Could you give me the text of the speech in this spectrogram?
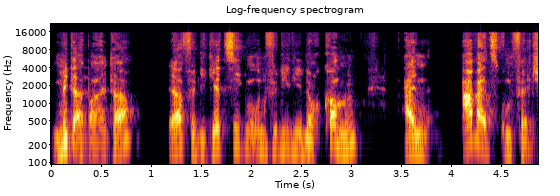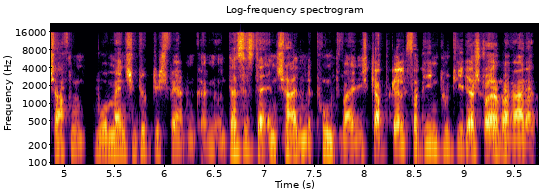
Mitarbeiter, ja, für die jetzigen und für die, die noch kommen, ein Arbeitsumfeld schaffen, wo Menschen glücklich werden können. Und das ist der entscheidende Punkt, weil ich glaube, Geld verdienen tut jeder Steuerberater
